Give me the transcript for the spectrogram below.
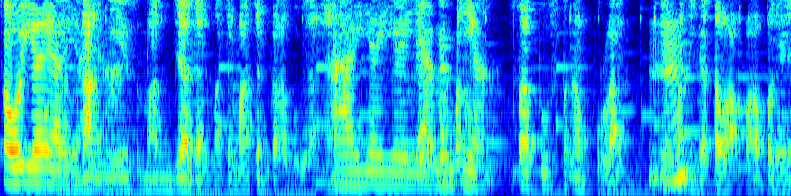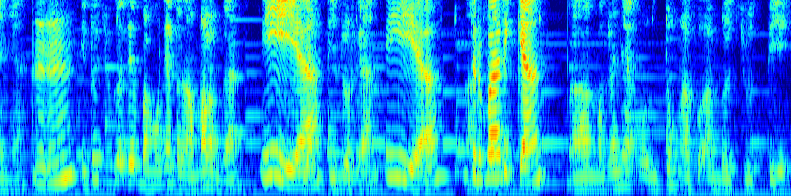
Oh iya iya iya. nangis manja dan macam-macam kalau gue bilang ya Ah iya iya iya kan mungkin ya. satu setengah bulan dia Mm-mm. masih nggak tahu apa-apa kayaknya Mm-mm. itu juga dia bangunnya tengah malam kan Iya. siang tidur kan Iya. Nah, Terbalik kan? Uh, makanya untung aku ambil cuti.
